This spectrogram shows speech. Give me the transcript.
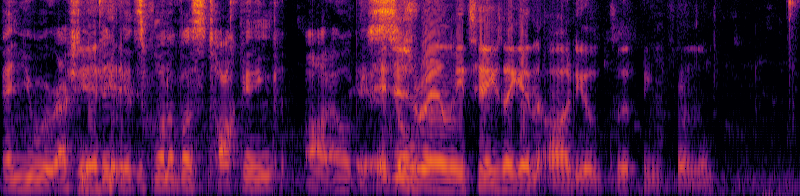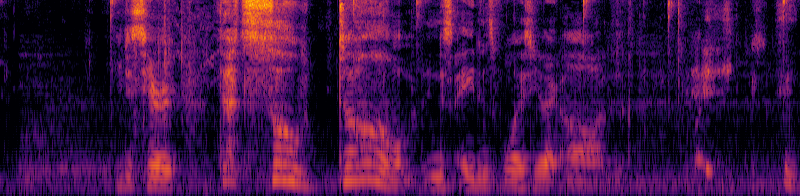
and you would actually Yeah. think it's one of us talking. Oh, that would be It so. just randomly takes like an audio clipping from them. You just hear it. That's so dumb, in this Aiden's voice. And you're like, oh. no."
